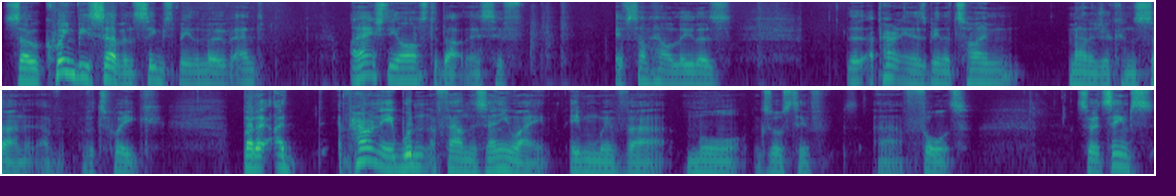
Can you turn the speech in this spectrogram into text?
So queen b7 seems to be the move, and I actually asked about this if if somehow Leela's apparently there's been a time manager concern of, of a tweak, but I, I, apparently it wouldn't have found this anyway, even with uh, more exhaustive uh, thought. So it seems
